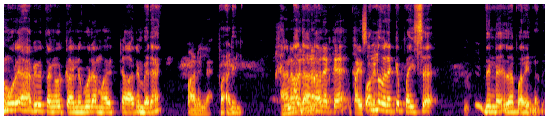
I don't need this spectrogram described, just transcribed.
നൂറെ ഹബീബ് തങ്ങൾക്ക് അനുകൂലമായിട്ട് ആരും വരാൻ പാടില്ല. പാടില്ല. അങ്ങനെ വരുന്നവരൊക്കെ പൈസ പൈസ ഇതിന്റെ ഇതാ പറയുന്നത്.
